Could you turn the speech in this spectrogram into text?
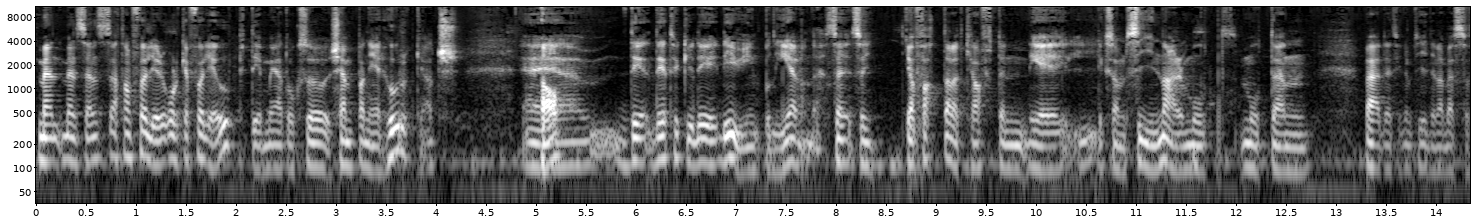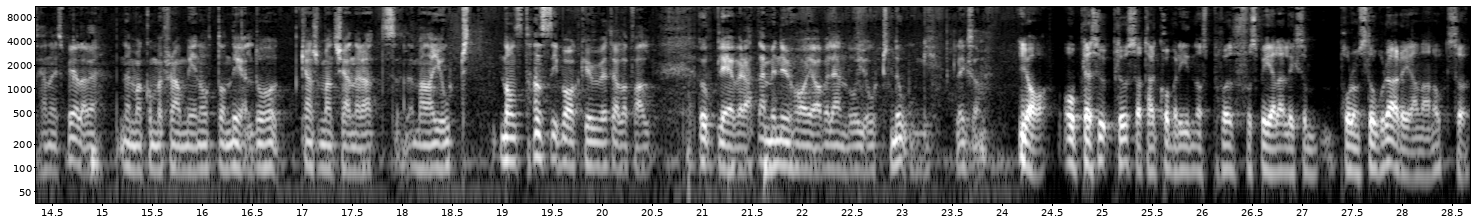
men, men sen att han följer, orkar följa upp det med att också kämpa ner Hurkacz. Ja. Um, det, det, tycker jag, det, det, är ju imponerande. Så, så jag fattar att kraften är, liksom sinar mot, mot den världens genom tiderna bästa tennisspelare. När man kommer fram i en åttondel. Då kanske man känner att man har gjort, någonstans i bakhuvudet i alla fall, upplever att Nej, men nu har jag väl ändå gjort nog. Liksom. Ja, och plus, plus att han kommer in och får spela liksom på de stora arenan också.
